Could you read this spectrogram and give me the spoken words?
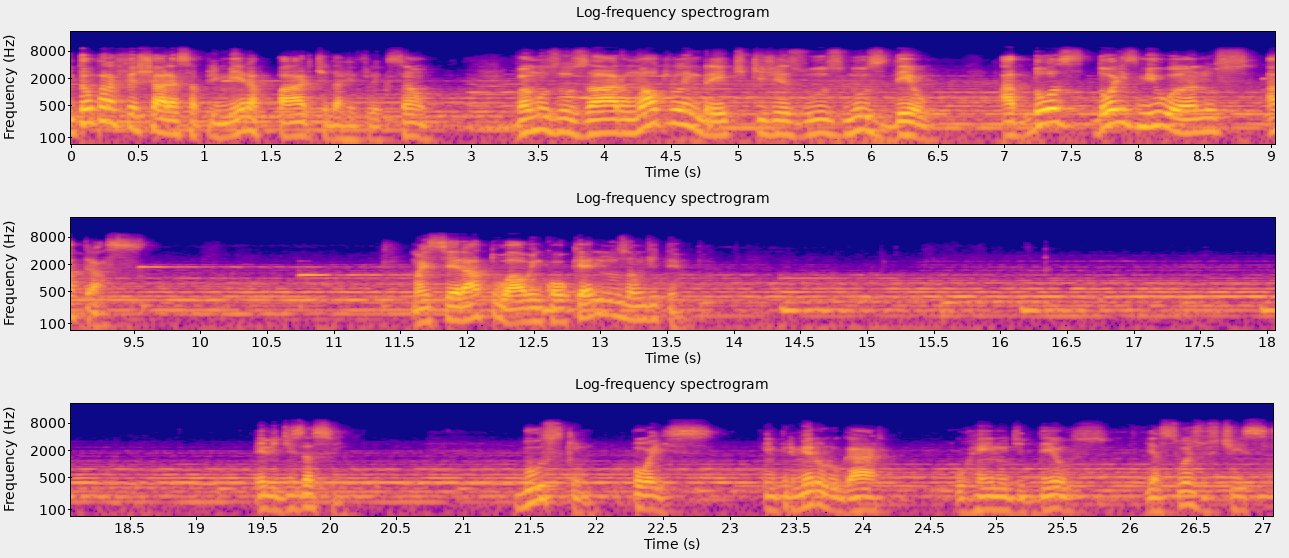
Então, para fechar essa primeira parte da reflexão, vamos usar um outro lembrete que Jesus nos deu há dois, dois mil anos atrás, mas será atual em qualquer ilusão de tempo. Diz assim: Busquem, pois, em primeiro lugar, o reino de Deus e a sua justiça,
